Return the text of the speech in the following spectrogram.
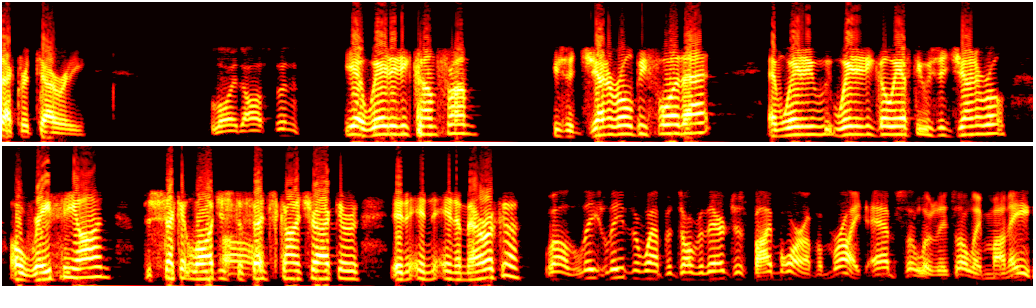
secretary. Lloyd Austin. Yeah, where did he come from? He's a general before that. And where did he, where did he go after he was a general? Oh, Raytheon, the second largest oh. defense contractor in in in America. Well, leave, leave the weapons over there. Just buy more of them. Right. Absolutely. It's only money.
